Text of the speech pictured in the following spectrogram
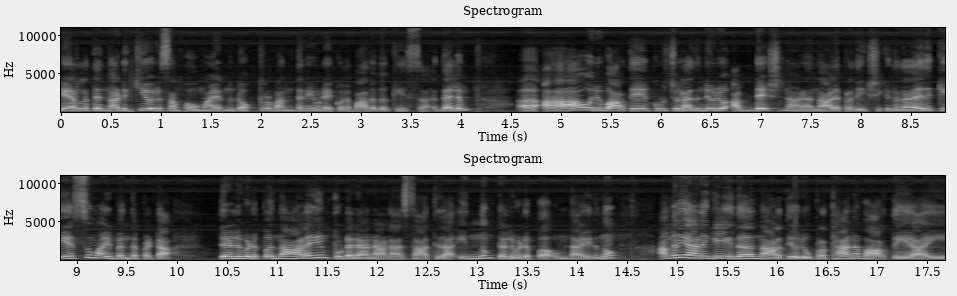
കേരളത്തെ നടുക്കിയ ഒരു സംഭവമായിരുന്നു ഡോക്ടർ വന്ദനയുടെ കൊലപാതക കേസ്. എന്തായാലും ആ, ഒരു വാർത്തയെക്കുറിച്ചുള്ള അതിന്റെ ഒരു അപ്ഡേഷനാണ് നാളെ പ്രതീക്ഷിക്കുന്നത്. അതായത് കേസുമായി ബന്ധപ്പെട്ട തെളിവെടുപ്പ് നാളെയും തുടരാനാണ് സാധ്യത. ഇന്നും തെളിവെടുപ്പ് ഉണ്ടായിരുന്നു. അങ്ങനെയാണെങ്കിൽ ഇത് നാളത്തെ ഒരു പ്രധാന വാർത്തയായി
